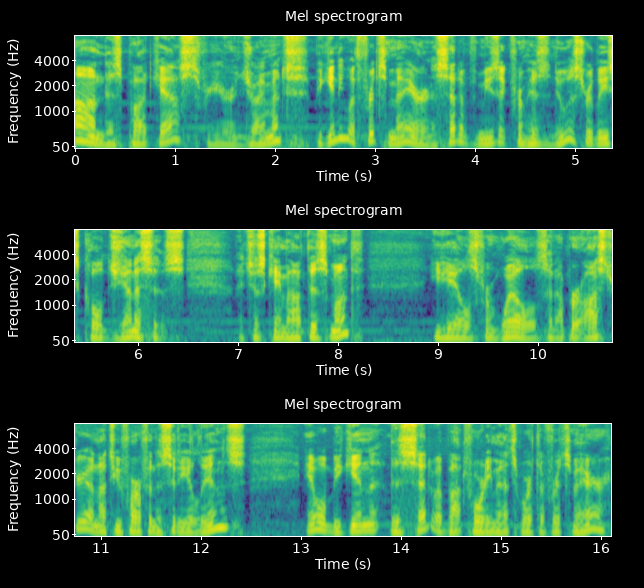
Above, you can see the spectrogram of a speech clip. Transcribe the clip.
on this podcast for your enjoyment. Beginning with Fritz Mayer and a set of music from his newest release called Genesis. It just came out this month. He hails from Wels in Upper Austria, not too far from the city of Linz. And we'll begin this set of about 40 minutes worth of Fritz Mayer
